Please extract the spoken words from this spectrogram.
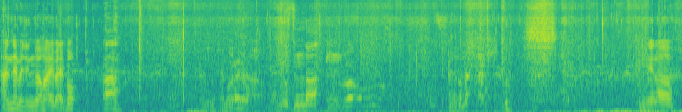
안 내면 진거 가위바위보. 아, 아이고 잘 먹었다. 잘 먹었습니다. 아, 잠깐만. 힘내라. 네.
